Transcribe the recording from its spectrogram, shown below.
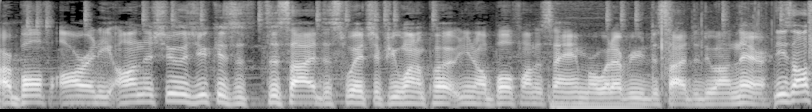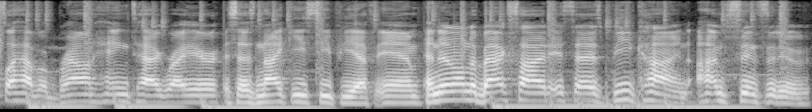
are both already on the shoes. You can just decide to switch if you want to put, you know, both on the same or whatever you decide to do on there. These also have a brown hang tag right here. It says Nike CPFM. And then on the back side, it says, be kind, I'm sensitive.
